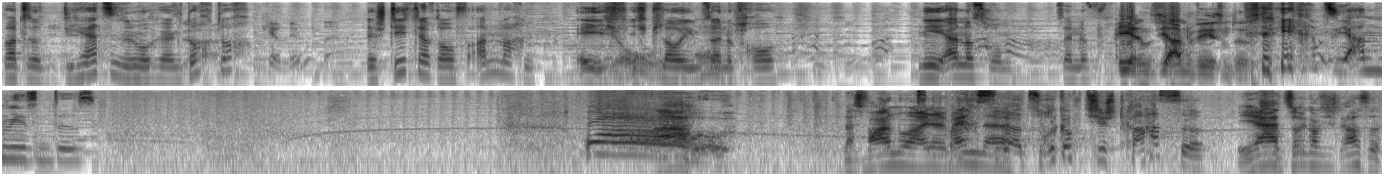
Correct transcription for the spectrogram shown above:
Warte, die Herzen sind hochgegangen. Doch, doch. Der steht darauf, anmachen. Ey, ich, ich klaue ihm seine Frau. Nee, andersrum. Seine F Während sie anwesend ist. Während sie anwesend ist. Das war nur eine Wende. da zurück auf die Straße? Ja, zurück auf die Straße.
